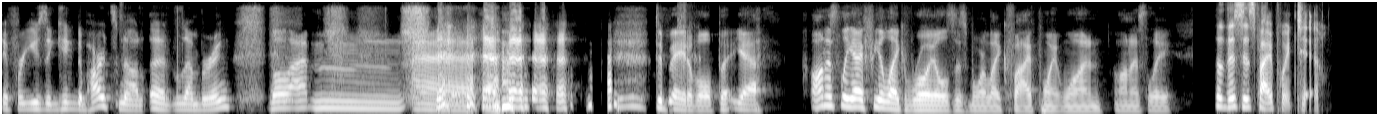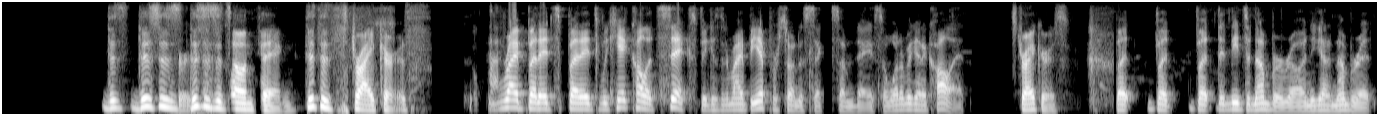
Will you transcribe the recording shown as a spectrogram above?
if we're using Kingdom Hearts not uh, lumbering. Well, I, mm, uh, debatable, but yeah. Honestly, I feel like Royals is more like 5.1. Honestly, So this is 5.2. this this is this is its own thing. This is Strikers. right, but it's but it's we can't call it six because there might be a Persona 6 someday. So what are we gonna call it? Strikers. But but but it needs a number, Rowan. You got to number it.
